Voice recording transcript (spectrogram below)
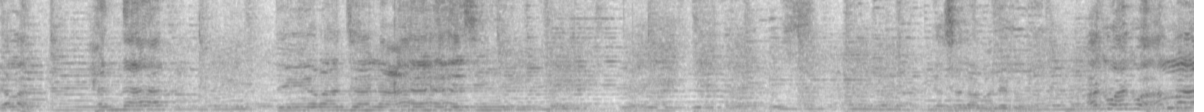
يلا. حنا ديرة العز. يا سلام عليكم. أقوى أقوى. الله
